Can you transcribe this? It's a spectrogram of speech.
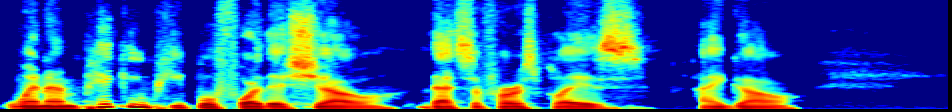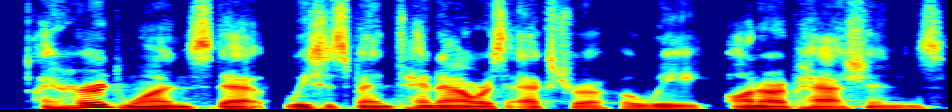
when I'm picking people for this show, that's the first place I go. I heard once that we should spend 10 hours extra a week on our passions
